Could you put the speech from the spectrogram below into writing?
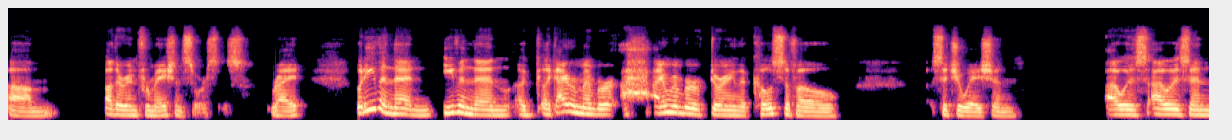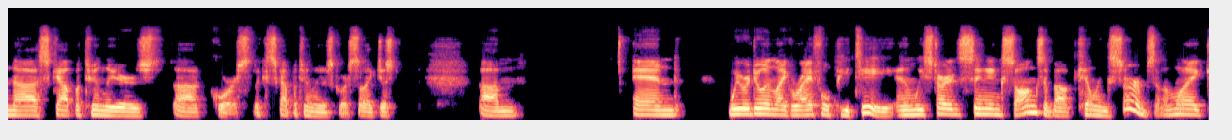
um, other information sources, right? But even then, even then, like I remember, I remember during the Kosovo situation. I was I was in uh, Scout Platoon Leaders uh, course, the Scout Platoon Leaders course. So like just, um, and we were doing like rifle PT, and we started singing songs about killing Serbs, and I'm like,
